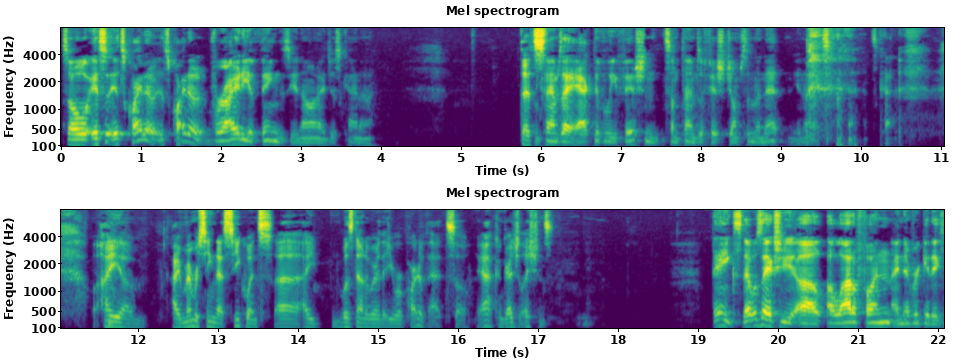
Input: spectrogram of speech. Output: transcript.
So it's it's quite a it's quite a variety of things, you know. And I just kind of that's sometimes I actively fish, and sometimes a fish jumps in the net. You know, it's, it's kind of. I um I remember seeing that sequence. Uh, I was not aware that you were part of that. So yeah, congratulations. Thanks. That was actually uh, a lot of fun. I never get ex-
